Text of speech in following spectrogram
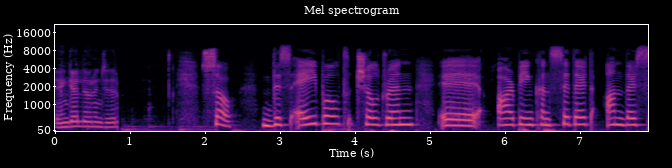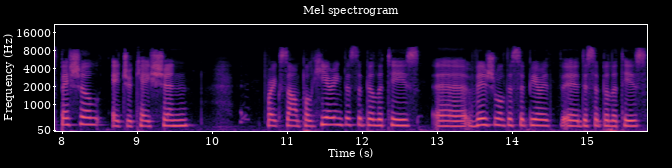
Engelli So, disabled children uh, are being considered under special education. For example, hearing disabilities, uh, visual uh, disabilities,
